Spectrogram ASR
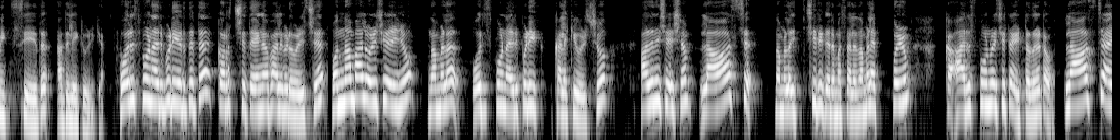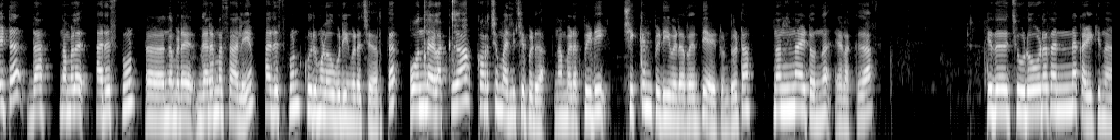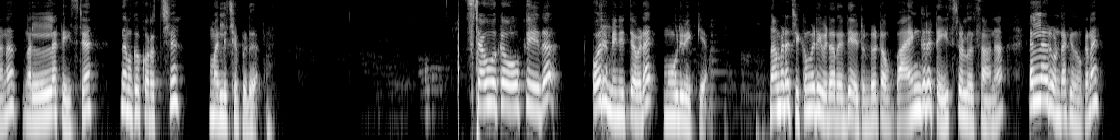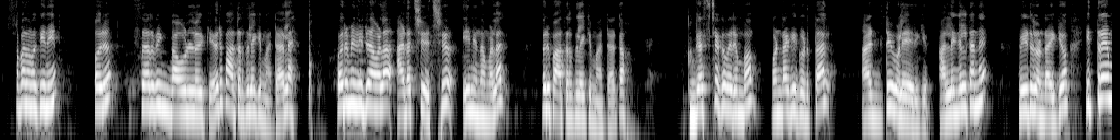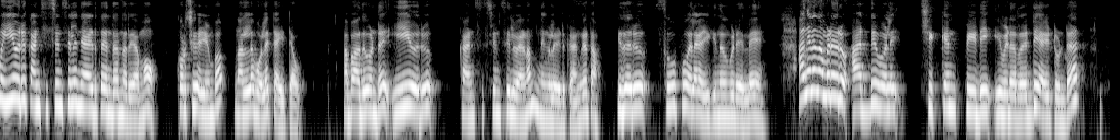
മിക്സ് ചെയ്ത് അതിലേക്ക് ഒഴിക്കാം. ഒരു സ്പൂൺ അരിപ്പൊടി എടുത്തിട്ട് കുറച്ച് തേങ്ങാപ്പാൽ കൂടെ ഒഴിച്ച് ഒന്നാം പാൽ ഒഴിച്ചു കഴിഞ്ഞു. നമ്മൾ ഒരു സ്പൂൺ അരിപ്പൊടി കലക്കി ഒഴിച്ചു. അതിനുശേഷം ലാസ്റ്റ് നമ്മൾ ഇച്ചിരി ഗരം മസാല നമ്മൾ എപ്പോഴും അര സ്പൂൺ വെച്ചിട്ടാണ് ഇട്ടത് കേട്ടോ. ലാസ്റ്റ് ആയിട്ട് ദാ നമ്മൾ അര സ്പൂൺ നമ്മുടെ ഗരം മസാലയും അര സ്പൂൺ കുരുമുളക് പൊടിയും കൂടെ ചേർത്ത് ഒന്ന് ഇളക്കുക. കുറച്ച് മല്ലിച്ചപ്പിടുക നമ്മുടെ പിടി ചിക്കൻ പിടി ഇവിടെ റെഡി ആയിട്ടുണ്ട് കേട്ടോ. നന്നായിട്ടൊന്ന് ഇളക്കുക. ഇത് ചൂടോടെ തന്നെ കഴിക്കുന്നതാണ് നല്ല ടേസ്റ്റ്. നമുക്ക് കുറച്ച് മല്ലിച്ചപ്പിടുക സ്റ്റൗ ഒക്കെ ഓഫ് ചെയ്ത് ഒരു മിനിറ്റ് അവിടെ മൂടി വെക്കുക. നമ്മുടെ ചിക്കൻ പൊടി ഇവിടെ റെഡി ആയിട്ടുണ്ട് കേട്ടോ. ഭയങ്കര ടേസ്റ്റ് ഉള്ള ഒരു സാധനം. എല്ലാവരും ഉണ്ടാക്കി നോക്കണേ. അപ്പം നമുക്കിനി ഒരു സെർവിങ് ബൗളിലേക്ക് ഒരു പാത്രത്തിലേക്ക് മാറ്റാം അല്ലേ? ഒരു മിനിറ്റ് നമ്മൾ അടച്ചു വെച്ച് ഇനി നമ്മൾ ഒരു പാത്രത്തിലേക്ക് മാറ്റാം കേട്ടോ. ഗസ്റ്റ് ഒക്കെ വരുമ്പം ഉണ്ടാക്കി കൊടുത്താൽ അടിപൊളിയായിരിക്കും. അല്ലെങ്കിൽ തന്നെ വീട്ടിലുണ്ടാക്കിയോ ഇത്രയും ഈ ഒരു കൺസിസ്റ്റൻസിയിൽ ഞാൻ എടുത്ത എന്താണെന്നറിയാമോ? കുറച്ച് കഴിയുമ്പോൾ നല്ലപോലെ ടൈറ്റ് ആവും. അപ്പോൾ അതുകൊണ്ട് ഈ ഒരു കൺസിസ്റ്റൻസിയിൽ വേണം നിങ്ങൾ എടുക്കാൻ കേട്ടോ. ഇതൊരു സൂപ്പ് പോലെ കഴിക്കുന്നതും കൂടെ അല്ലേ? അങ്ങനെ നമ്മുടെ ഒരു അടിപൊളി ചിക്കൻ പിടി ഇവിടെ റെഡി ആയിട്ടുണ്ട്.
